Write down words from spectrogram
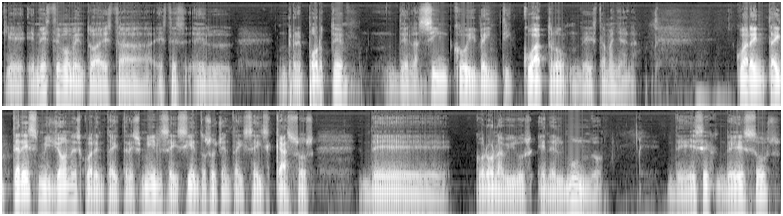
que en este momento a esta, este es el reporte de las 5 y 24 de esta mañana. 43 millones 43 mil 686 casos de coronavirus en el mundo. De, ese, de esos,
